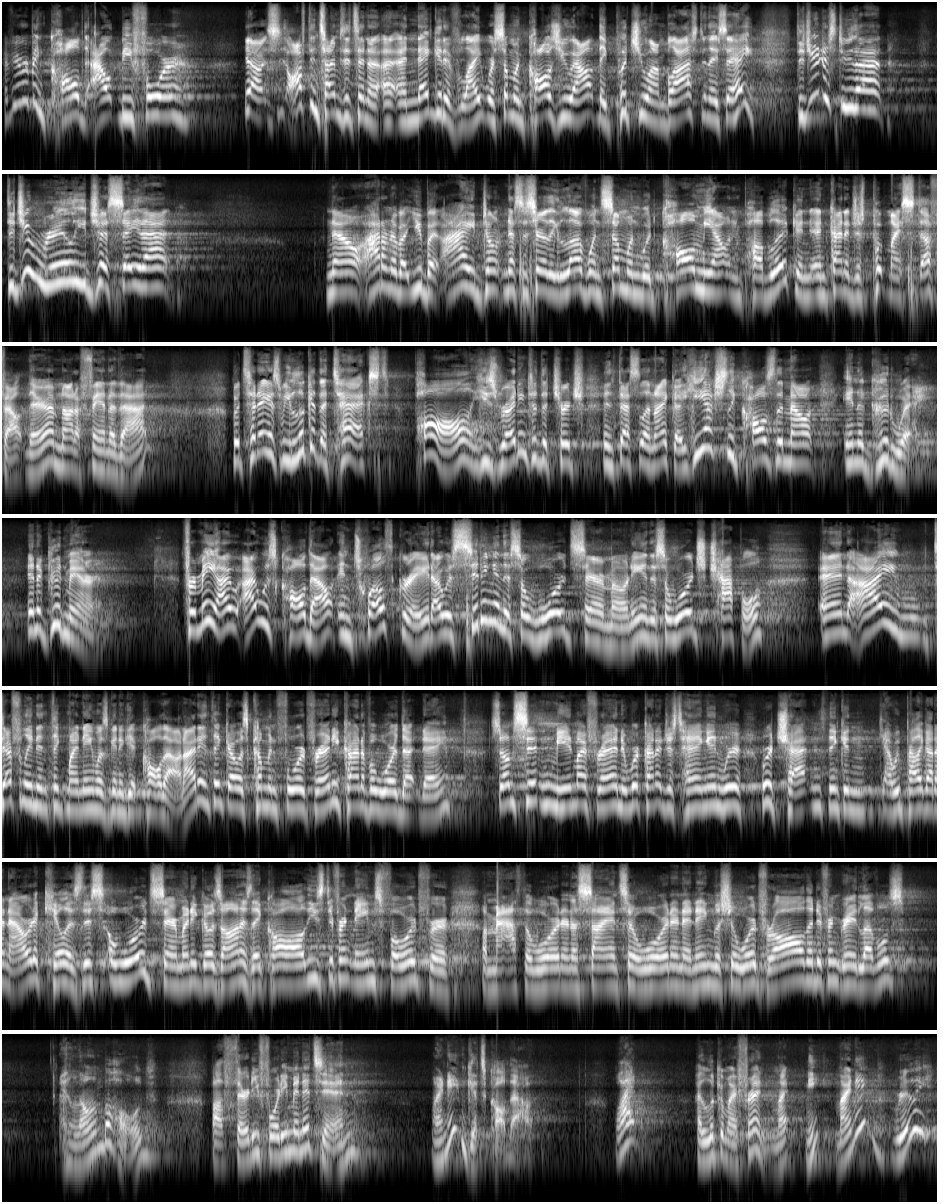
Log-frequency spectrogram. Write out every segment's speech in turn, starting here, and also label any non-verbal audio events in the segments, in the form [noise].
Have you ever been called out before? Yeah, oftentimes it's in a, a, negative light where someone calls you out, they put you on blast, and they say, Hey, did you just do that? Did you really just say that? Now, I don't know about you, but I don't necessarily love when someone would call me out in public and, and kind of just put my stuff out there. I'm not a fan of that. But today, as we look at the text, Paul, he's writing to the church in Thessalonica, he actually calls them out in a good way, in a good manner. For me, I, I, was called out in 12th grade. I was sitting in this awards ceremony, in this awards chapel, and I definitely didn't think my name was going to get called out. I didn't think I was coming forward for any kind of award that day. So I'm sitting, me and my friend, and we're kind of just hanging. We're, we're chatting, thinking, yeah, we probably got an hour to kill as this awards ceremony goes on, as they call all these different names forward for a math award and a science award and an English award for all the different grade levels. And lo and behold, about 30, 40 minutes in, my name gets called out. What? I look at my friend. My, me? My name? Really?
